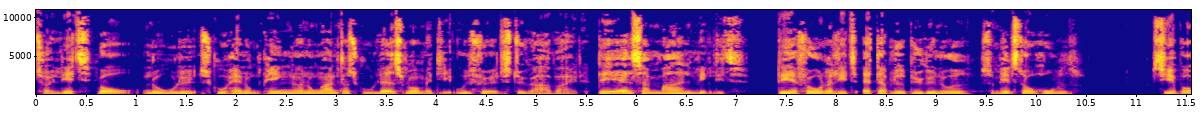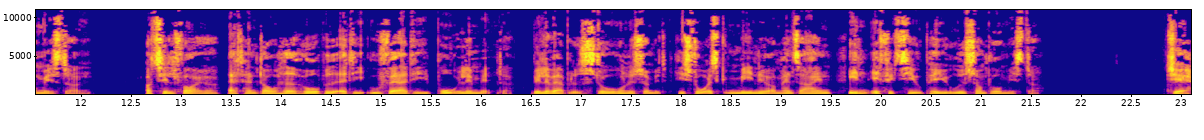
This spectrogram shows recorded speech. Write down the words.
toilet, hvor nogle skulle have nogle penge, og nogle andre skulle lade som om, at de udførte et stykke arbejde. Det er altså meget almindeligt. Det er forunderligt, at der er blevet bygget noget som helst overhovedet, siger borgmesteren, og tilføjer, at han dog havde håbet, at de ufærdige broelementer ville være blevet stående som et historisk minde om hans egen ineffektive periode som borgmester. Tja,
